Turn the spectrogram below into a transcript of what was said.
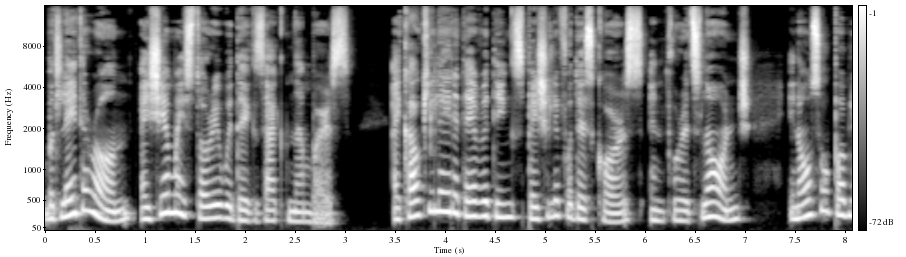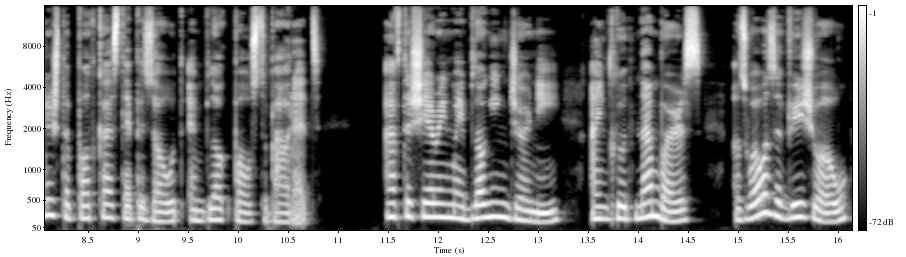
But later on, I share my story with the exact numbers. I calculated everything specially for this course and for its launch, and also published a podcast episode and blog post about it. After sharing my blogging journey, I include numbers as well as a visual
